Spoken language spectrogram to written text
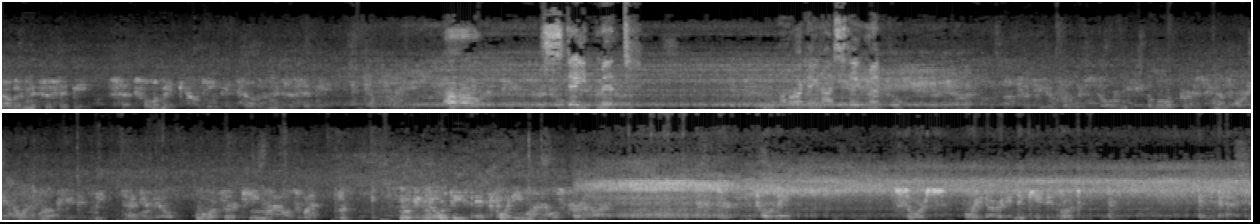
Southern Mississippi. Central and Mid County in southern Mississippi. Uh-oh. Statement. Unrecognized statement. A severe thunderstorm capable of producing a tornado is located in Centreville, or 13 miles west, moving northeast at 40 miles per hour. Tornado. Source, radar indicated route. Impact,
